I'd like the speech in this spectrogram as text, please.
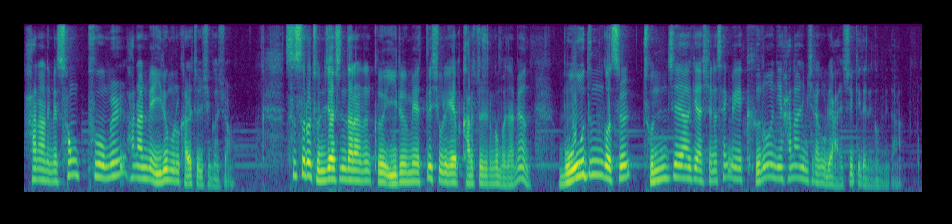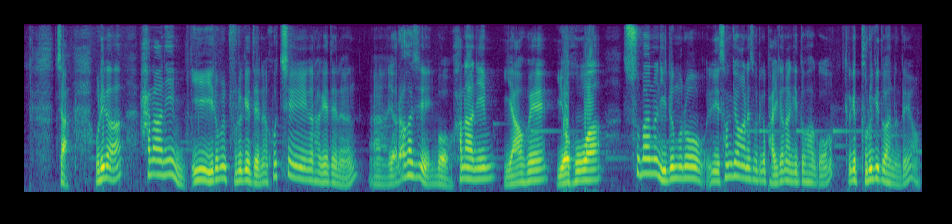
하나님의 성품을 하나님의 이름으로 가르쳐 주신 거죠. 스스로 존재하신다라는 그 이름의 뜻이 우리에게 가르쳐 주는 건 뭐냐면 모든 것을 존재하게 하시는 생명의 근원이 하나님이시라는 걸 우리가 알 수 있게 되는 겁니다. 자, 우리가 하나님 이 이름을 부르게 되는 호칭을 하게 되는 아, 여러 가지 뭐 하나님, 야훼, 여호와 수많은 이름으로 이 성경 안에서 우리가 발견하기도 하고 그렇게 부르기도 하는데요.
